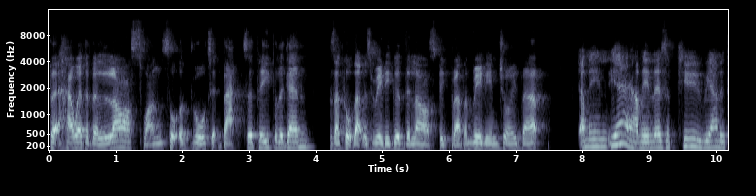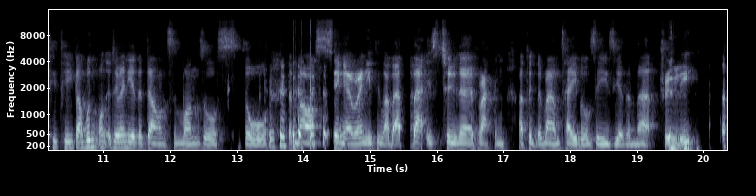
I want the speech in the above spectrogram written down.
But however, the last one sort of brought it back to people again because I thought that was really good. The last Big Brother, really enjoyed that. I mean, yeah, I mean, there's a few reality TV. I wouldn't want to do any of the dancing ones or or the Masked Singer or anything like that. That is too nerve wracking. I think the round table's easier than that, truly.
